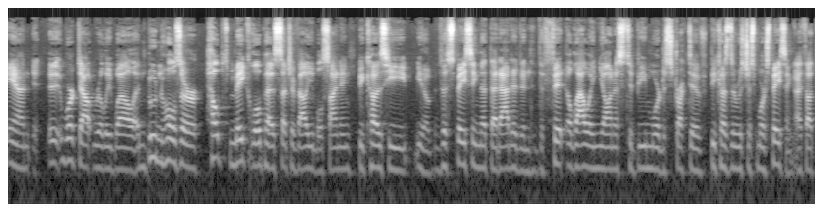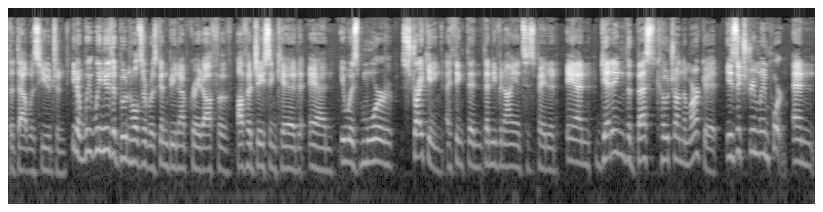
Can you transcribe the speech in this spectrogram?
and it, it worked out really well. And Budenholzer helped make Lopez such a valuable signing because he, you know, the spacing that that added and the fit allowing Giannis to be more destructive because there was just more spacing. I thought that that was huge, and you know, we, we knew that Budenholzer was going to be an upgrade off of off of Jason Kidd, and it was more striking, I think, than than even I anticipated. And getting the best coach on the market is extremely important. And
